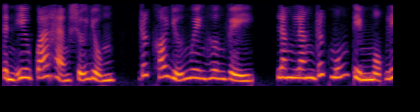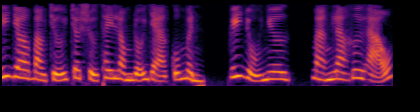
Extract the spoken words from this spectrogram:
tình yêu quá hạn sử dụng, rất khó giữ nguyên hương vị, lăng lăng rất muốn tìm một lý do bào chữa cho sự thay lòng đổi dạ của mình, ví dụ như, mạng là hư ảo,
